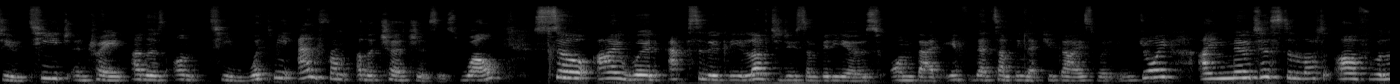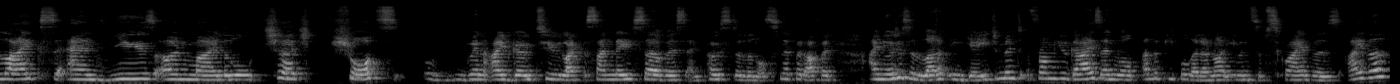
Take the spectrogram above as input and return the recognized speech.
to teach and train others on the team with me and from other churches as well. So I would absolutely love to do some videos on that if that's something that you guys would enjoy. I noticed a lot of likes and views on my little church shorts when I'd go to like Sunday service and post a little snippet of it, I noticed a lot of engagement from you guys and well other people that are not even subscribers either.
